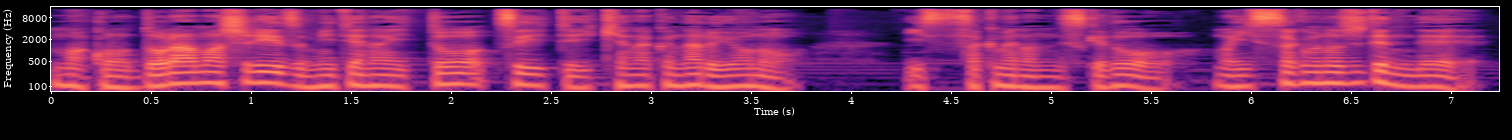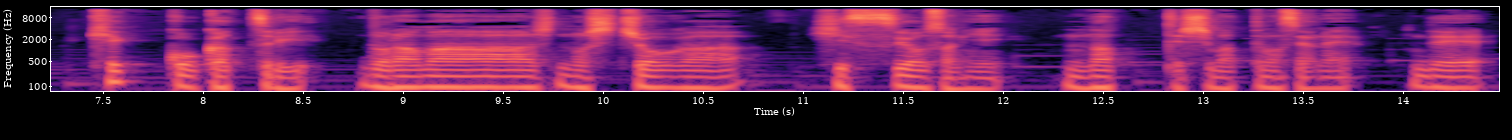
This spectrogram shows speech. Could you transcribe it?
まあこのドラマシリーズ見てないとついていけなくなるよの一作目なんですけど、まあ一作目の時点で結構がっつりドラマの視聴が必須要素になってしまってますよね。で、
